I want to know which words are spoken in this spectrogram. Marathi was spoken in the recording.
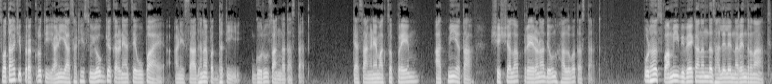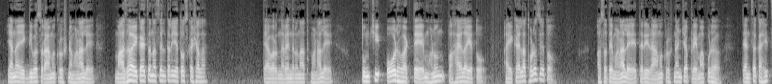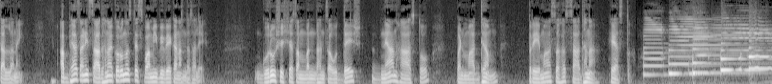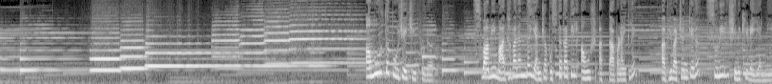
स्वतःची प्रकृती आणि यासाठी सुयोग्य करण्याचे उपाय आणि साधना पद्धती गुरु सांगत असतात. त्या सांगण्यामागचं प्रेम आत्मीयता शिष्याला प्रेरणा देऊन हलवत असतात. पुढं स्वामी विवेकानंद झालेले नरेंद्रनाथ यांना एक दिवस रामकृष्ण म्हणाले माझं ऐकायचं नसेल तर येतोस कशाला? त्यावर नरेंद्रनाथ म्हणाले तुमची ओढ वाटते म्हणून पाहायला येतो ऐकायला थोडंच येतो. असं ते म्हणाले तरी रामकृष्णांच्या प्रेमापुढं त्यांचं काही चाललं नाही. अभ्यास आणि साधना करूनच ते स्वामी विवेकानंद झाले. गुरु शिष्य संबंधांचा उद्देश ज्ञान हा असतो पण माध्यम प्रेमासह साधना हे असतं. अमूर्त पूजेची फुलं. स्वामी माधवानंद यांच्या पुस्तकातील अंश आत्ता आपण ऐकले. अभिवाचन केलं सुनील शिनखेडे यांनी.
